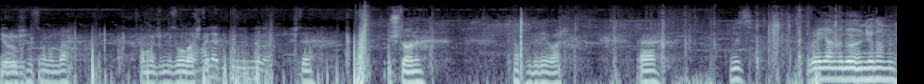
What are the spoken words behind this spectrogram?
yoruldum. Sonunda amacımıza ulaştık. Hala dikenimizde var. İşte 3 tane kapı direği var. Ee, biz Buraya gelmeden önceden bile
